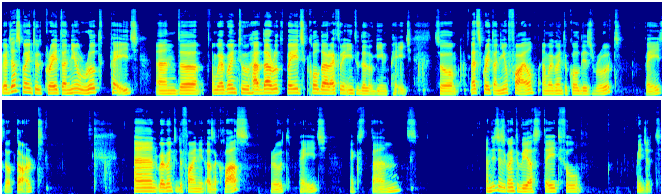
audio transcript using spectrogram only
We're just going to create a new root page and uh, we are going to have that root page called directly into the login page. So let's create a new file and we're going to call this root page.dart and we're going to define it as a class root page extends and this is going to be a stateful widget.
